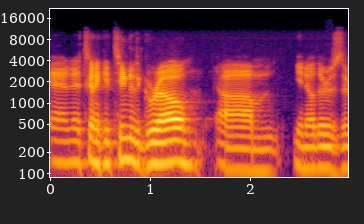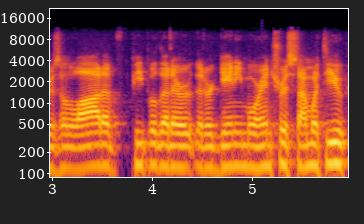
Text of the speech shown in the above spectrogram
and it's going to continue to grow. Um, you know, there's there's a lot of people that are that are gaining more interest. I'm with you.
